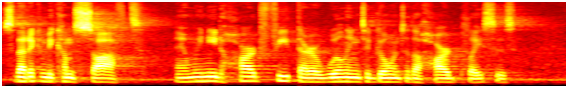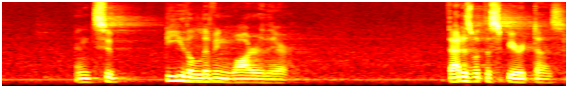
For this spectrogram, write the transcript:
so that it can become soft. And we need hard feet that are willing to go into the hard places and to be the living water there. That is what the Spirit does.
